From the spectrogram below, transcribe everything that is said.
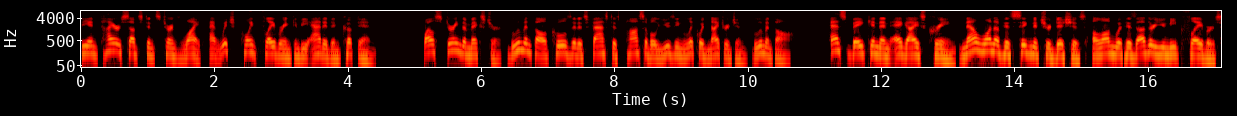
The entire substance turns white, at which point flavoring can be added and cooked in. While stirring the mixture, Blumenthal cools it as fast as possible using liquid nitrogen. Blumenthal's bacon and egg ice cream, now one of his signature dishes, along with his other unique flavors,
